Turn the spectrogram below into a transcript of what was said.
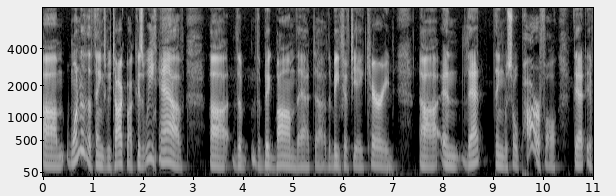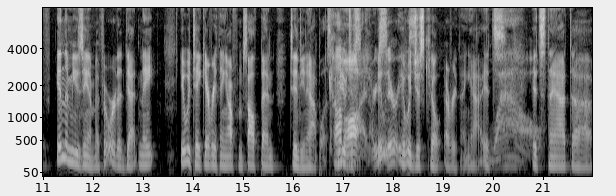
Um, one of the things we talk about because we have uh, the the big bomb that uh, the B fifty eight carried, uh, and that thing was so powerful that if in the museum, if it were to detonate, it would take everything out from South Bend to Indianapolis. I mean, it would just- are you it serious? It would just kill everything. Yeah, it's Wow. it's that uh,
